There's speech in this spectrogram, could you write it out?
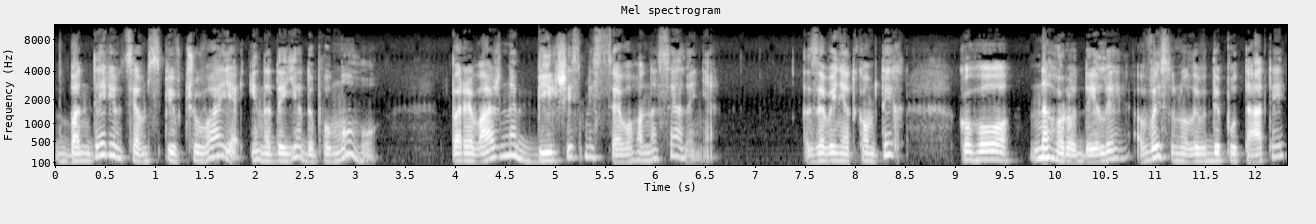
Бандерівцям співчуває і надає допомогу переважна більшість місцевого населення, за винятком тих, кого нагородили, висунули в депутати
